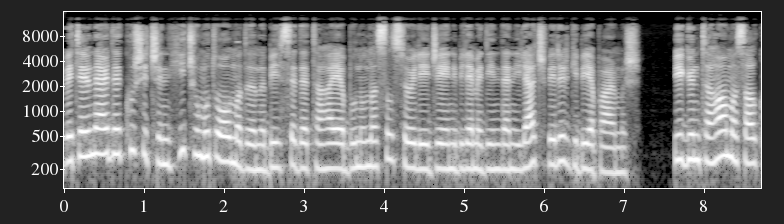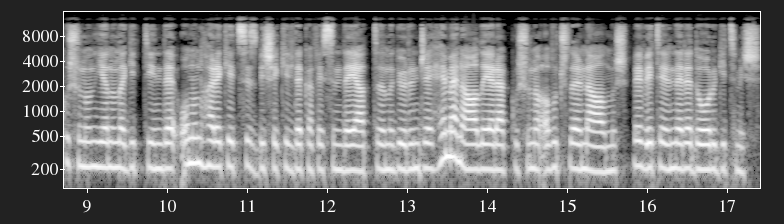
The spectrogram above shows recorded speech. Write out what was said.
Veterinerde kuş için hiç umut olmadığını bilse de Taha'ya bunu nasıl söyleyeceğini bilemediğinden ilaç verir gibi yaparmış. Bir gün Taha masal kuşunun yanına gittiğinde onun hareketsiz bir şekilde kafesinde yattığını görünce hemen ağlayarak kuşunu avuçlarına almış ve veterinere doğru gitmiş.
